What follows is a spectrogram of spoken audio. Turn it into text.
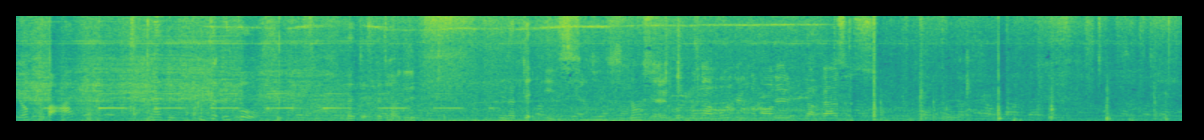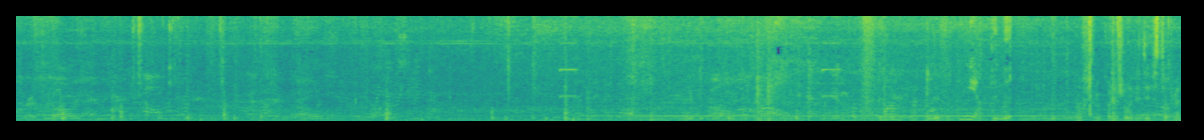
You're five. Do completely full. It, let it. Let it is nice. Yeah, the equipment's not working, come on in if you got passes. Non, filme pas les gens à s'il te plaît.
